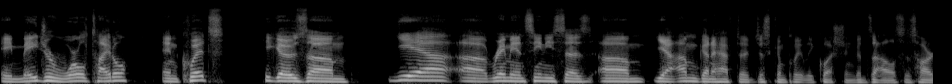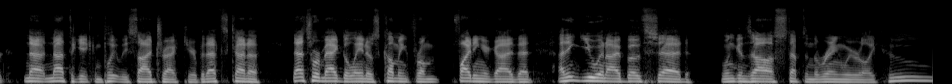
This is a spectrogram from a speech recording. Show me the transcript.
a major world title and quits. He goes, um, yeah, uh, Ray Mancini says, um, yeah, I'm gonna have to just completely question Gonzalez's heart. Not not to get completely sidetracked here, but that's kind of that's where Magdaleno's coming from, fighting a guy that I think you and I both said when Gonzalez stepped in the ring, we were like, who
